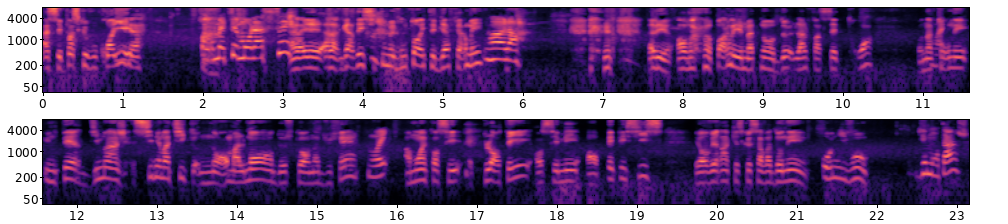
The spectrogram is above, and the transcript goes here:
Ah, c'est pas ce que vous croyez. Hein. Remettez mon lacet. Allez, allez, regardez si tous mes boutons étaient bien fermés. Voilà. Allez, on va parler maintenant de l'Alpha 7 III. On a Ouais. tourné une paire d'images cinématiques normalement de ce qu'on a dû faire. Oui. à moins qu'on s'est planté, on s'est mis en PP6 et on verra qu'est-ce que ça va donner au niveau. Du montage.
